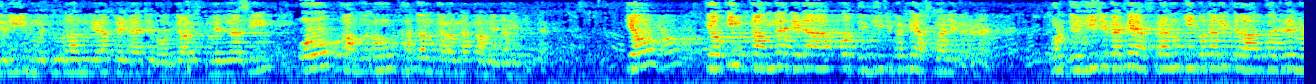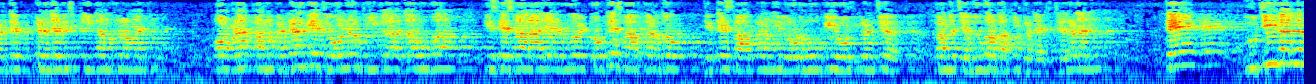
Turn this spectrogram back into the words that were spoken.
ਗਰੀਬ ਮਜ਼ਦੂਰਾਂ ਨੂੰ ਜਿਹੜਾ ਪਿੰਡਾਂ 'ਚ ਰੋਜ਼ਗਾਰ ਮਿਲਣਾ ਸੀ, ਉਹ ਕੰਮ ਨੂੰ ਖਤਮ ਕਰਨ ਦਾ ਕੰਮ ਇਹਨਾਂ ਨੇ ਕੀਤਾ। ਕਿਉਂ? ਕਿਉਂਕਿ ਕੰਮ ਹੈ ਜਿਹੜਾ ਉਹ ਦਿੱਲੀ 'ਚ ਬੈਠੇ ਅਫਸਰਾਂ ਨੇ ਕਰਨਾ ਹੁਣ ਦਿੱਲੀ 'ਚ ਬੈਠੇ ਅਫਸਰਾਂ ਨੂੰ ਕੀ ਪਤਾ ਵੀ ਕਲਾਲ ਬਾਜਰੇ ਮਿੰਟ ਦੇ ਪਿੰਡ ਦੇ ਵਿੱਚ ਕੀ ਕੰਮ ਕਰਾਉਣਾ ਜੀ? ਉਹ ਆਪਣਾ ਕੰਮ ਕੱਢਣਗੇ ਜੋ ਉਹਨਾਂ ਨੂੰ ਠੀਕ ਲੱਗਦਾ ਹੋਊਗਾ, ਕਿਸੇ ਸਾਲ ਆ ਜਾਏ ਟੋਕੇ ਸਾਫ਼ ਕਰ ਦਿਓ, ਜਿੱਥੇ ਸਾਫ਼ ਕਰਨ ਦੀ ਲੋੜ ਹੋਊਗੀ ਉਸ ਪਿੰਡ 'ਚ ਕੰਮ ਚੱਲੂਗਾ, ਬਾਕੀ ਪਿੰਡਾਂ ਚੱਲਣਾ ਨਹੀਂ। ਤੇ ਦੂਜੀ ਗੱਲ,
